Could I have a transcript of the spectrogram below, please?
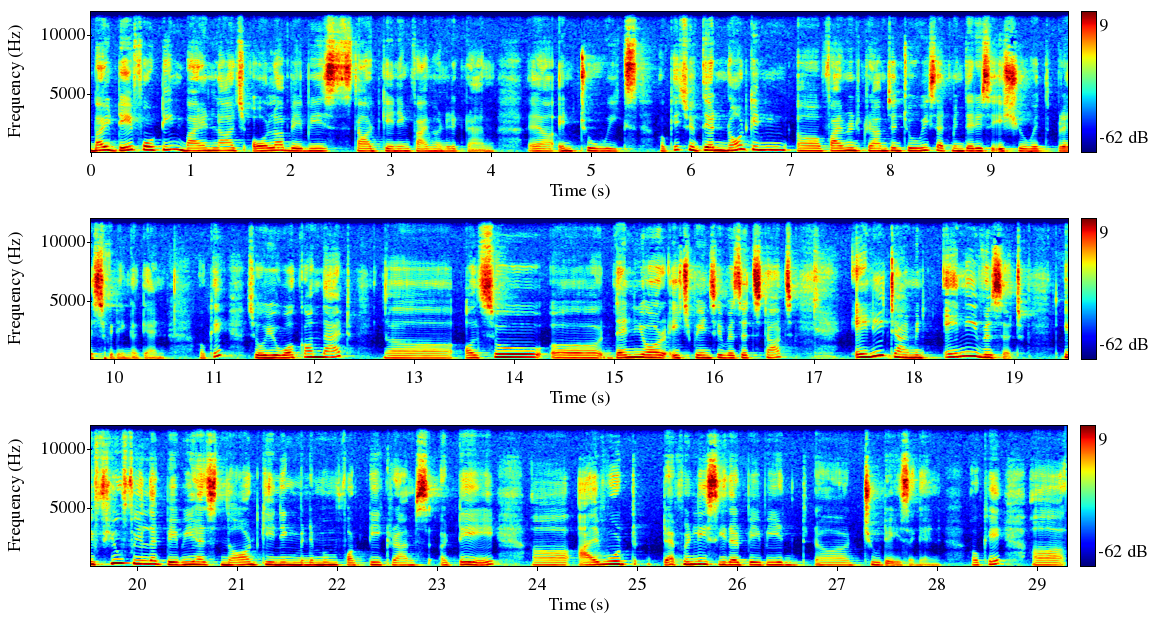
By day 14 by and large all our babies start gaining 500 gram uh, in two weeks. Okay so if they're not gaining uh, 500 grams in two weeks that means there is an issue with breastfeeding again. Okay so you work on that. Uh, also uh, then your HBNC visit starts. Anytime in any visit if you feel that baby has not gaining minimum 40 grams a day uh, i would definitely see that baby in uh, two days again okay? Uh,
